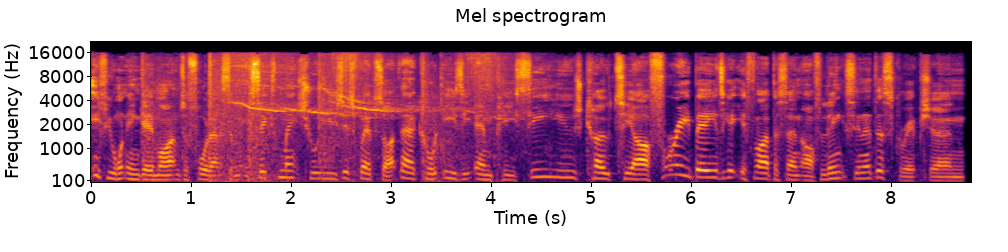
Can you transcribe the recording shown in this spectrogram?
If you want in-game items of Fallout 76, make sure you use this website. They're called EasyMPC. Use code TR3B to get your 5% off. Links in the description.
